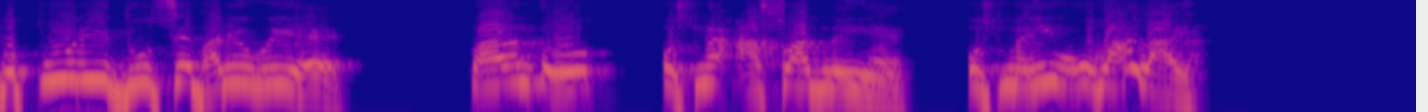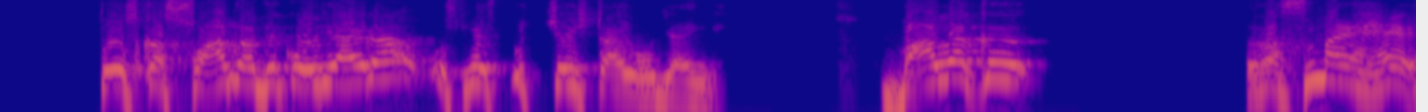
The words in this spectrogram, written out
वो पूरी दूध से भरी हुई है, परंतु उसमें आस्वाद नहीं है, उसमें ही उबाल आए। तो उसका स्वाद अधिक हो जाएगा, उसमें कुछ चेष्टाएँ हो जाएँगी। बालक रसमय है,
